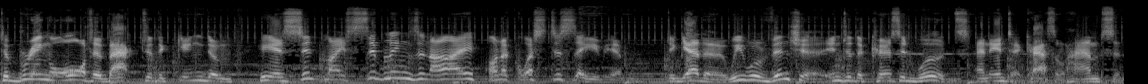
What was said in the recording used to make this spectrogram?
To bring order back to the kingdom, he has sent my siblings and I on a quest to save him. Together, we will venture into the cursed woods and enter Castle Hamson.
